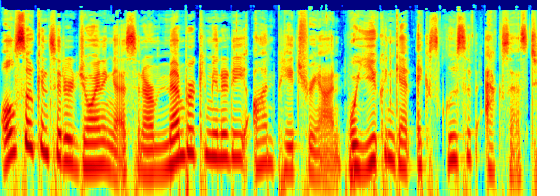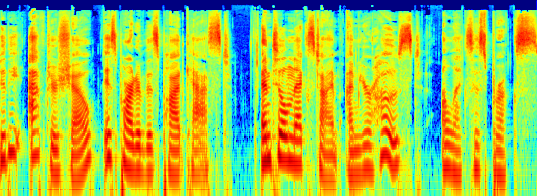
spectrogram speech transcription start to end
Also consider joining us in our member community on Patreon, where you can get exclusive access to the after show as part of this podcast. Until next time, I'm your host, Alexis Brooks.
